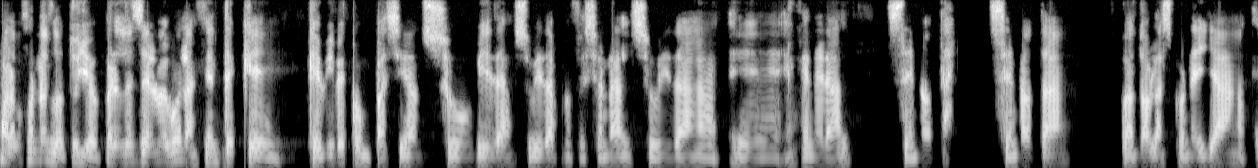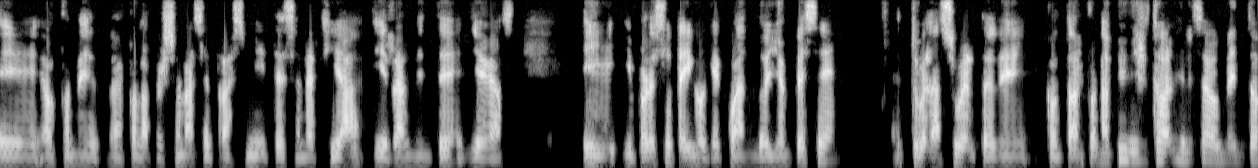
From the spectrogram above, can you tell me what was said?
A lo mejor no es lo tuyo, pero desde luego la gente que, que vive con pasión su vida, su vida profesional, su vida eh, en general, se nota. Se nota cuando hablas con ella eh, o con, con la persona, se transmite esa energía y realmente llegas. Y, y por eso te digo que cuando yo empecé, tuve la suerte de contar con API Virtual en ese momento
